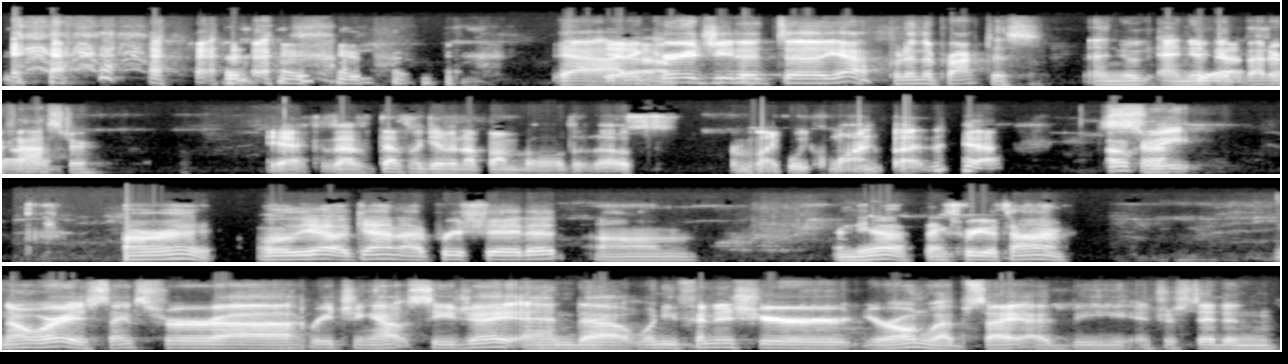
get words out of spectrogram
yeah, I'd encourage you to, to yeah put in the practice, and you'll and you'll Yeah, get better so- faster. yeah, because I've definitely given up on both of those from like week one. But yeah. Okay. Sweet. All right. Well, yeah. Again, I appreciate it. Um, and yeah, thanks for your time. No worries. Thanks for uh, reaching out, CJ. And uh, when you finish your your own website, I'd be interested in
